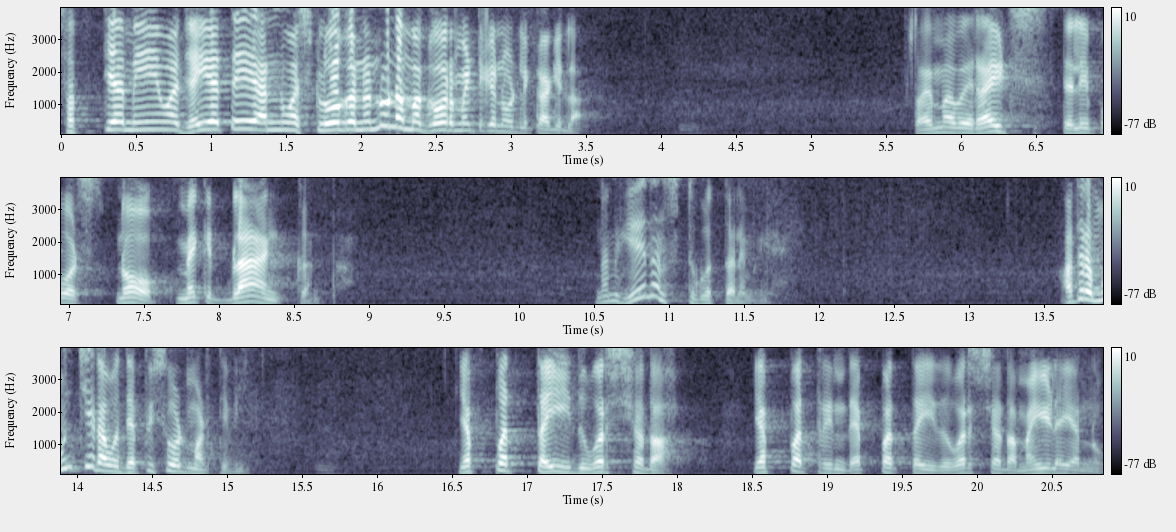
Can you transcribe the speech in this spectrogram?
ಸತ್ಯಮೇವ ಜಯತೆ ಅನ್ನುವ ಸ್ಲೋಗನನ್ನು ನಮ್ಮ ಗೌರ್ಮೆಂಟ್ಗೆ ನೋಡಲಿಕ್ಕಾಗಿಲ್ಲ. ಸೊ ಎಂ ಅವೈ rights teleports no make it blank ಅಂತ. ನನಗೇನು ಅನಿಸ್ತು ಗೊತ್ತಾ ನಿಮಗೆ? ಅದರ ಮುಂಚೆ ನಾವು ಒಂದು ಎಪಿಸೋಡ್ ಮಾಡ್ತೀವಿ. ಎಪ್ಪತ್ತೈದು ವರ್ಷದ, ಎಪ್ಪತ್ತರಿಂದ ಎಪ್ಪತ್ತೈದು ವರ್ಷದ ಮಹಿಳೆಯನ್ನು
